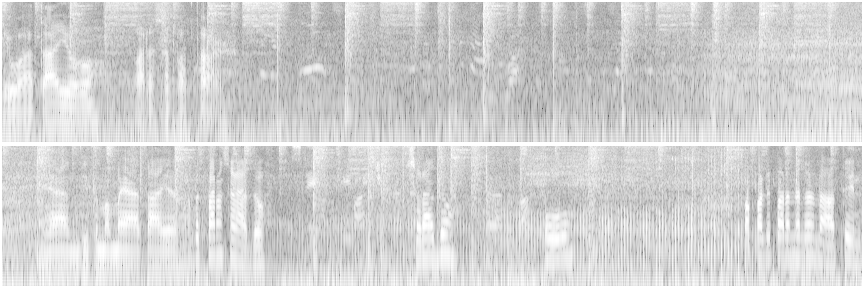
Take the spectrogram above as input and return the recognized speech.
Iwa tayo para sa Patar. Ayan, dito mamaya tayo. Ah, ba't parang sarado? Sarado? Oo. Papaliparan na lang natin.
